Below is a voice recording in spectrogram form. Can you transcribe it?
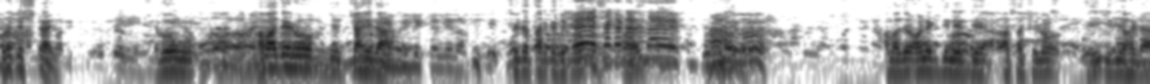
প্রচেষ্টায় এবং আমাদেরও যে চাহিদা সেটা তার কাছে পূরণ আমাদের অনেক দিনের যে আশা ছিল এই ঈদগাহটা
